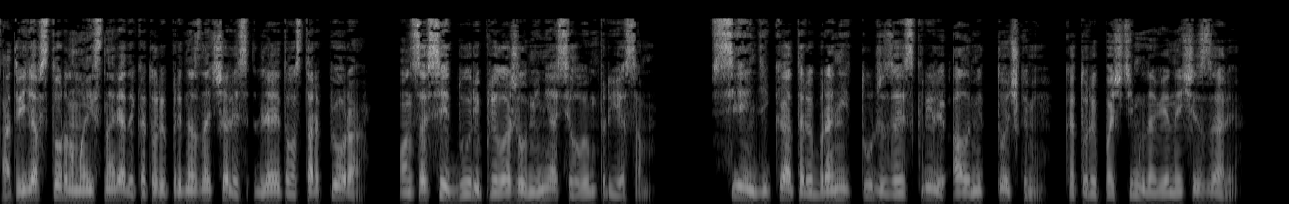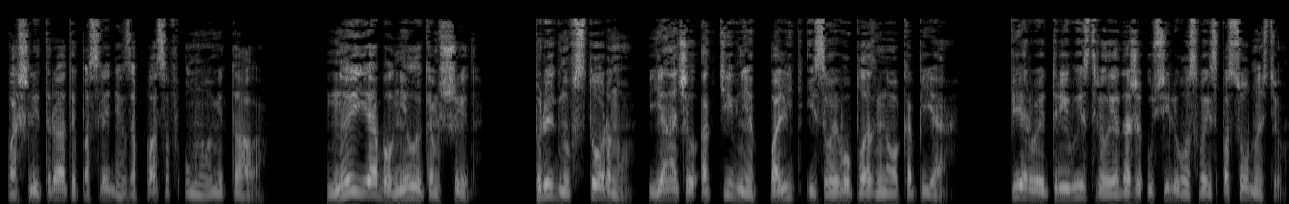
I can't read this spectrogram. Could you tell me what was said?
Отведя в сторону мои снаряды, которые предназначались для этого старпера, он со всей дури приложил меня силовым прессом. Все индикаторы брони тут же заискрили алыми точками, которые почти мгновенно исчезали. Пошли траты последних запасов умного металла. Но и я был не лыком шит. Прыгнув в сторону, я начал активнее палить из своего плазменного копья. Первые три выстрела я даже усиливал своей способностью,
